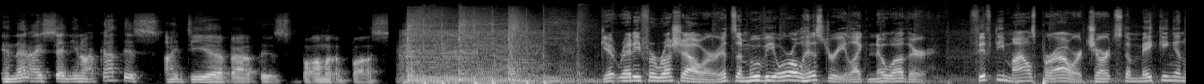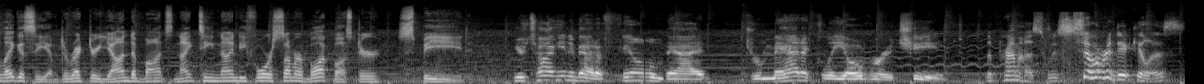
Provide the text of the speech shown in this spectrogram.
And then I said, you know, I've got this idea about this bomb on a bus. Get ready for Rush Hour. It's a movie oral history like no other. 50 miles per hour charts the making and legacy of director Jan de Bont's 1994 summer blockbuster, Speed. You're talking about a film that dramatically overachieved. The premise was so ridiculous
